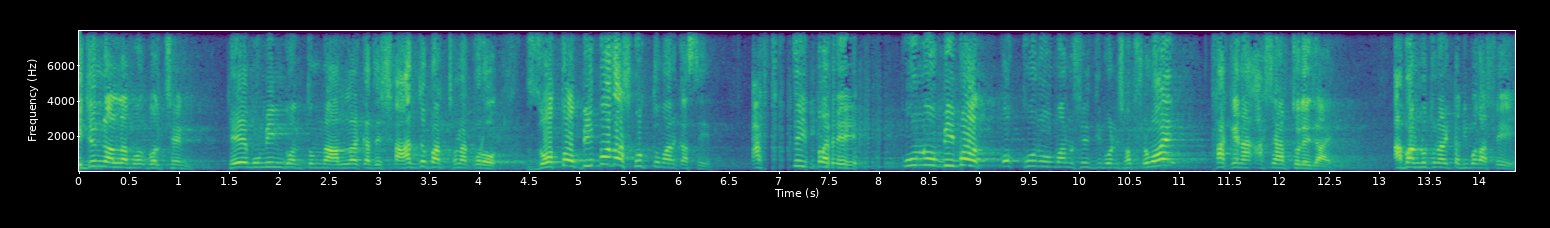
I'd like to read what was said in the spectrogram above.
এই জন্য আল্লাহ বলছেন হে মুমিনগণ, তোমরা আল্লাহর কাছে সাহায্য প্রার্থনা করো। যত বিপদ আসুক তোমার কাছে, আসতেই পারে। কোনো বিপদ কখনো মানুষের জীবনে সবসময় থাকে না, আসে আর চলে যায়। আবার নতুন একটা বিপদ আসে।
